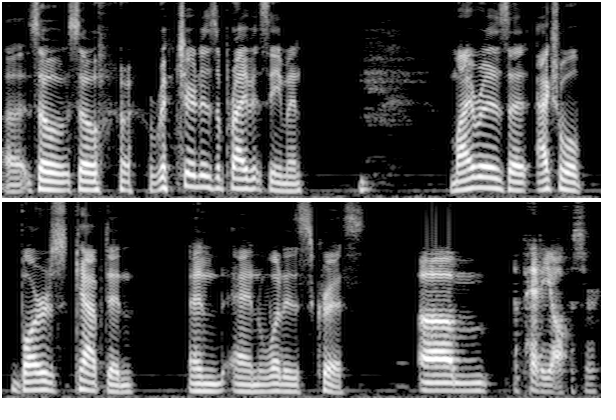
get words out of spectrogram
Uh, so so Richard is a private seaman. Myra is an actual bar's captain, and and what is Chris? Um, A petty officer.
